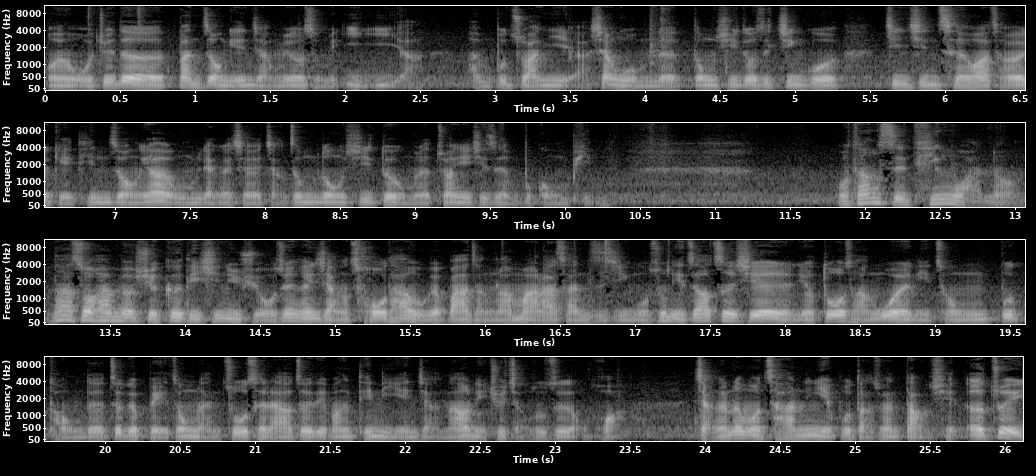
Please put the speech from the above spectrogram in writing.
嗯，我觉得办这种演讲没有什么意义啊。很不专业啊！像我们的东西都是经过精心策划才会给听众，要我们两个小孩讲这么东西，对我们的专业其实很不公平。我当时听完哦，那时候还没有学个体心理学，我真的很想抽他五个巴掌，然后骂他三字经。我说：“你知道这些人有多少为了你从不同的这个北中南坐车来到这个地方听你演讲，然后你却讲出这种话，讲的那么差，你也不打算道歉。而最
